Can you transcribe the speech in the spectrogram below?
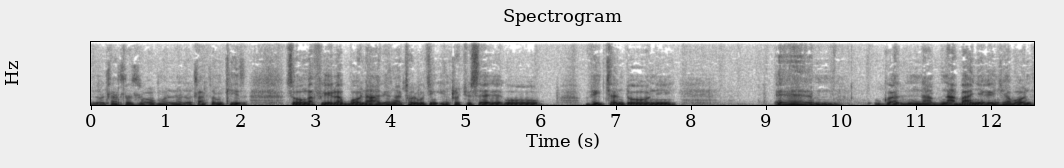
no Nhlanhla Dlomo no Nhlanhla Mkhize so ngafikela kubona ke ngathola ukuthi ngintroduceke ko Victor Ntoni em nabanye ke nje yabona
